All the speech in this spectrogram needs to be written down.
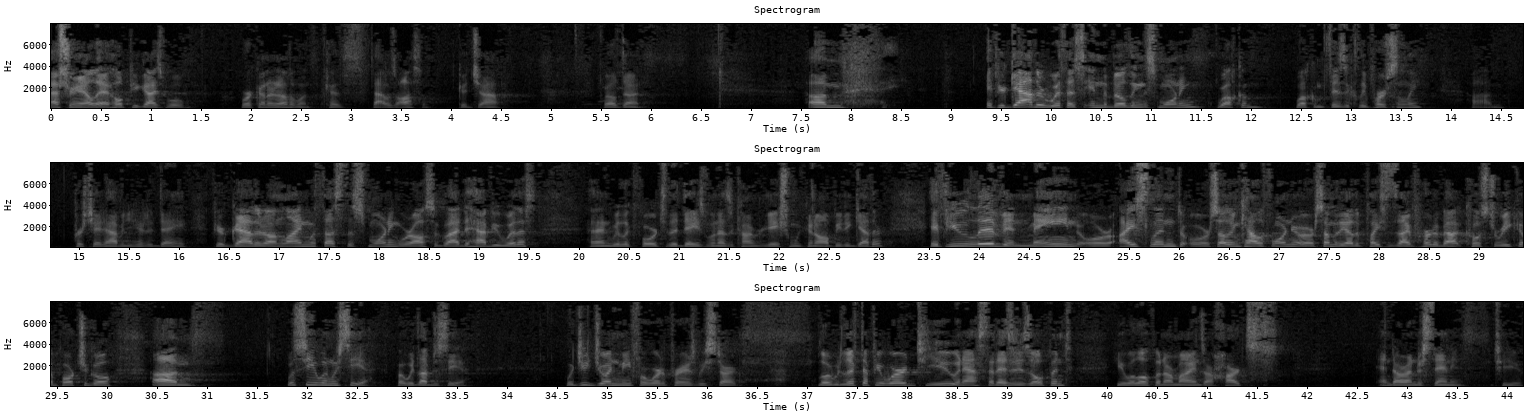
Asher and Ellie, I hope you guys will work on another one because that was awesome. Good job. Well done. Um, if you're gathered with us in the building this morning, welcome. Welcome physically, personally. Um, appreciate having you here today. If you're gathered online with us this morning, we're also glad to have you with us. And we look forward to the days when, as a congregation, we can all be together. If you live in Maine or Iceland or Southern California or some of the other places I've heard about, Costa Rica, Portugal, um, we'll see you when we see you, but we'd love to see you. Would you join me for a word of prayer as we start? Lord, we lift up your word to you and ask that as it is opened, you will open our minds, our hearts, and our understanding to you.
